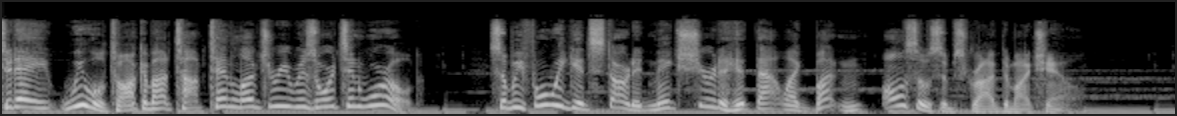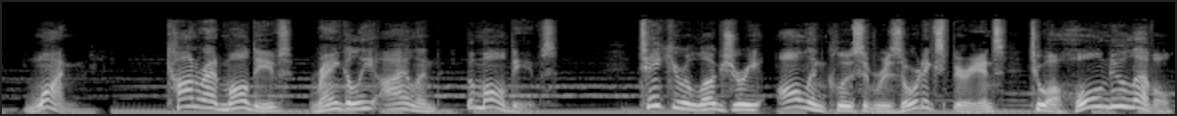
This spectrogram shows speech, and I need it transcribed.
Today, we will talk about top 10 luxury resorts in world. So before we get started, make sure to hit that like button, also subscribe to my channel. 1. Conrad Maldives, Rangali Island, the Maldives. Take your luxury all-inclusive resort experience to a whole new level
